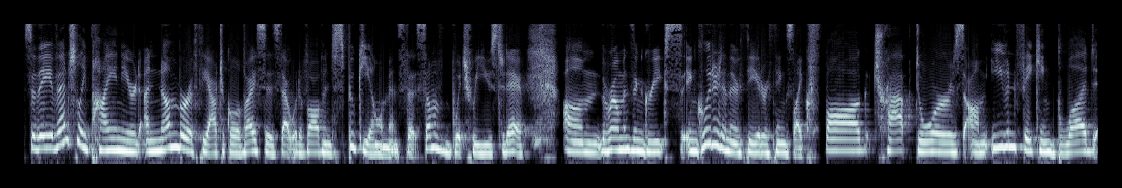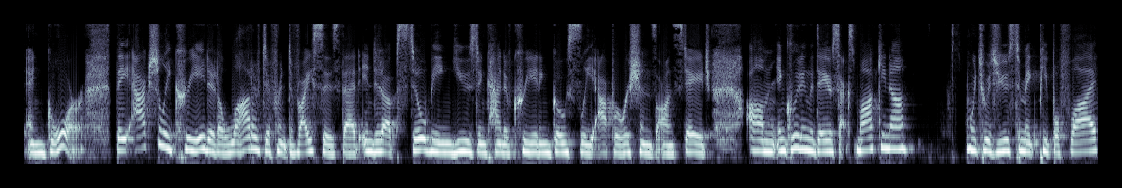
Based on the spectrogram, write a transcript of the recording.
So they eventually pioneered a number of theatrical devices that would evolve into spooky elements, that some of which we use today. Um, the Romans and Greeks included in their theater things like fog, trap doors, um, even faking blood and gore. They actually created a lot of different devices that ended up still being used in kind of creating ghostly apparitions on stage, um, including the Deus Ex Machina, which was used to make people fly.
